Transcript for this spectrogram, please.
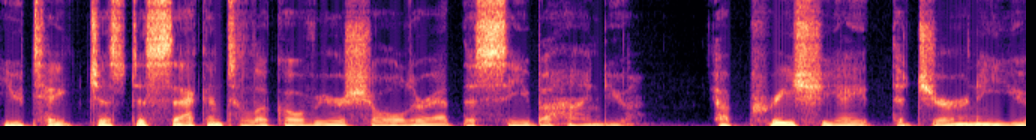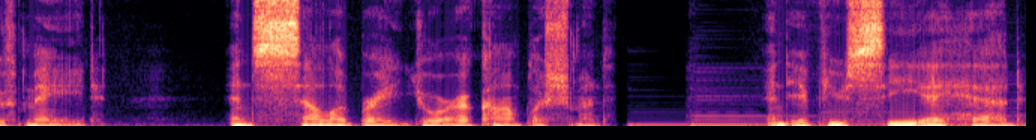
you take just a second to look over your shoulder at the sea behind you. Appreciate the journey you've made and celebrate your accomplishment. And if you see a head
